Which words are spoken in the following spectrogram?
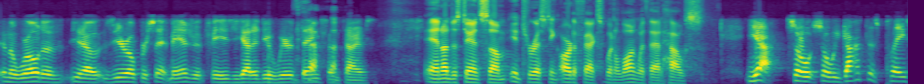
in the world of you know zero percent management fees, you got to do weird things sometimes. and understand some interesting artifacts went along with that house. Yeah, so so we got this place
